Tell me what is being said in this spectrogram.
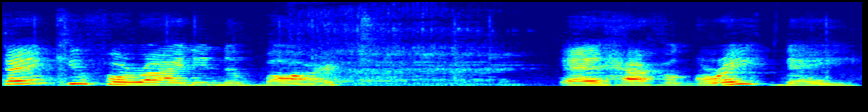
Thank you for riding the BART and have a great day.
